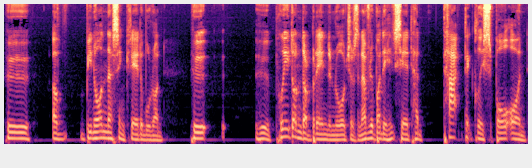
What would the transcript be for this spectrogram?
who have been on this incredible run, who who played under Brendan Rodgers, and everybody said had tactically spot on.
